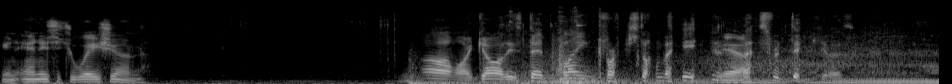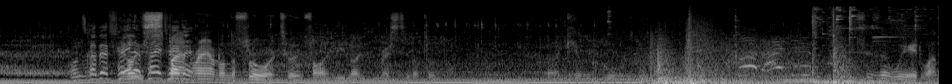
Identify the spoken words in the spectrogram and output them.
in any situation. Oh my god, his dead plane crashed on me. Yeah. That's ridiculous. Unsere I Befehle, like, span Feldwebel! round on the floor until it finally like rested on top. I killed. This is a weird one.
